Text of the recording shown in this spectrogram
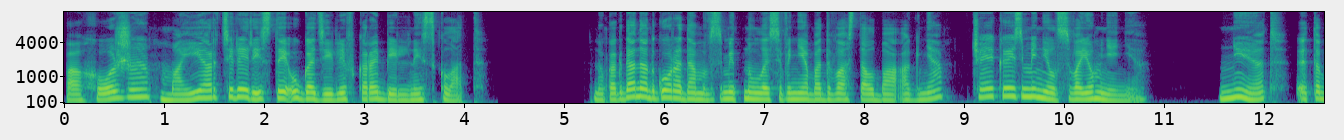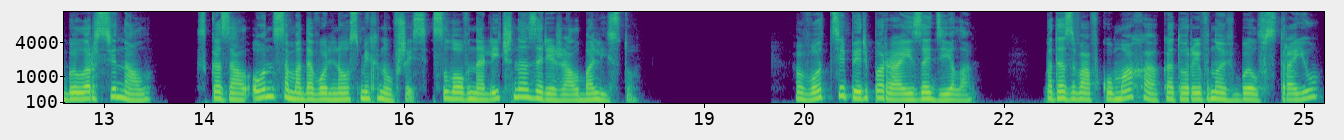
Похоже, мои артиллеристы угодили в корабельный склад. Но когда над городом взметнулось в небо два столба огня, Чайка изменил свое мнение. «Нет, это был арсенал», — сказал он, самодовольно усмехнувшись, словно лично заряжал баллисту. Вот теперь пора и за дело. Подозвав Кумаха, который вновь был в строю,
